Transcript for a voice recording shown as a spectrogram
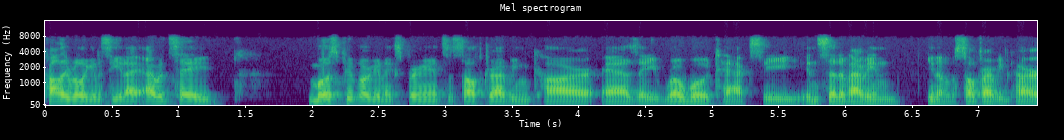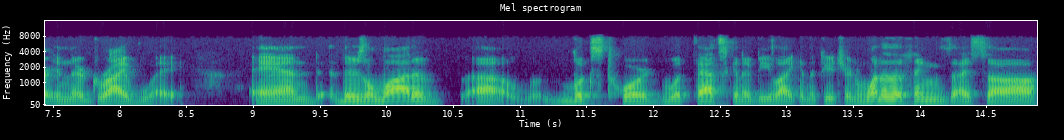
probably really going to see it, I, I would say, most people are going to experience a self-driving car as a robo taxi instead of having, you know, a self-driving car in their driveway. And there's a lot of uh, looks toward what that's going to be like in the future. And one of the things I saw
